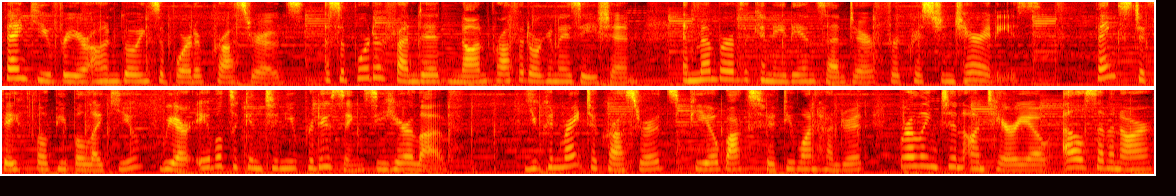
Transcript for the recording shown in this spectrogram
Thank you for your ongoing support of Crossroads, a supporter funded nonprofit organization and member of the Canadian Centre for Christian Charities. Thanks to faithful people like you, we are able to continue producing See Hear Love. You can write to Crossroads, P.O. Box 5100, Burlington, Ontario, L7R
